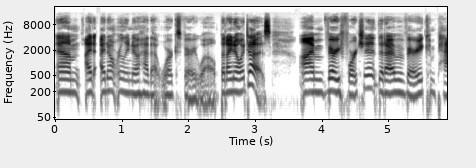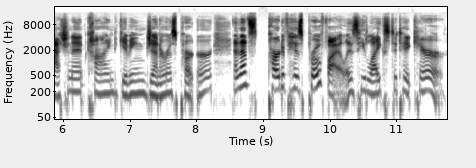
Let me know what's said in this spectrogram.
Um, I, I don't really know how that works very well, but I know it does. I'm very fortunate that I have a very compassionate, kind, giving, generous partner. And that's part of his profile is he likes to take care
